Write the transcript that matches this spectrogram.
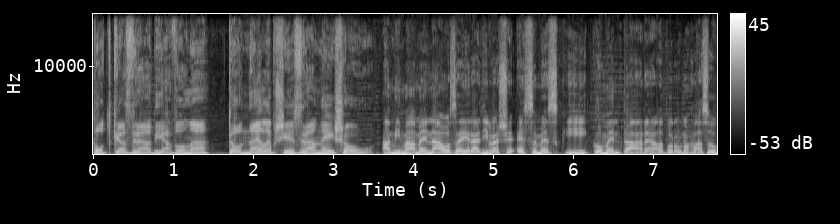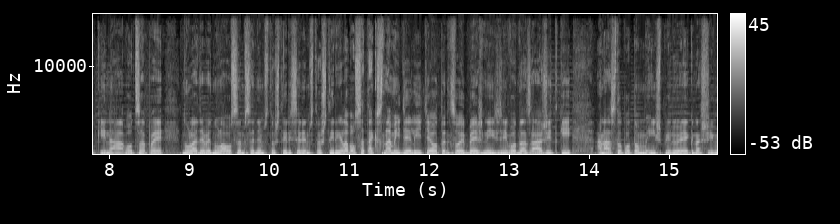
Podcast Rádia Vlna. To najlepšie z rannej show. A my máme naozaj radi vaše SMS-ky, komentáre alebo rovno hlasovky na WhatsAppe 0908 704 704, lebo sa tak s nami delíte o ten svoj bežný život a zážitky a nás to potom inšpiruje k našim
